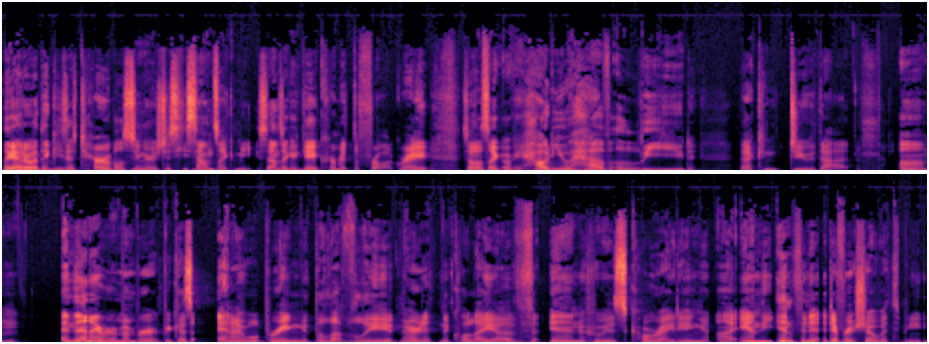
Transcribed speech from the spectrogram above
like I don't think he's a terrible singer. It's just he sounds like me. He sounds like a gay Kermit the Frog, right? So I was like, okay, how do you have a lead that can do that? Um, and then I remember because, and I will bring the lovely Meredith Nikolaev in, who is co-writing uh, "And the Infinite," a different show with me.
